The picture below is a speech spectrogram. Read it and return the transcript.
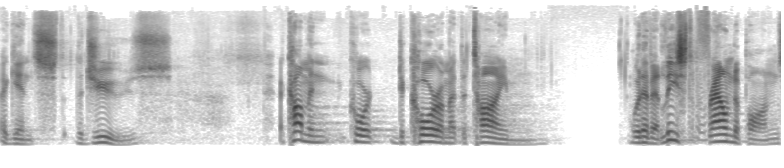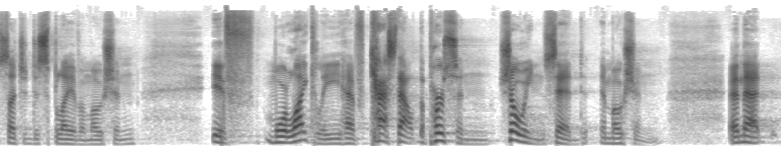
against the Jews. A common court decorum at the time would have at least frowned upon such a display of emotion if more likely have cast out the person showing said emotion. And that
